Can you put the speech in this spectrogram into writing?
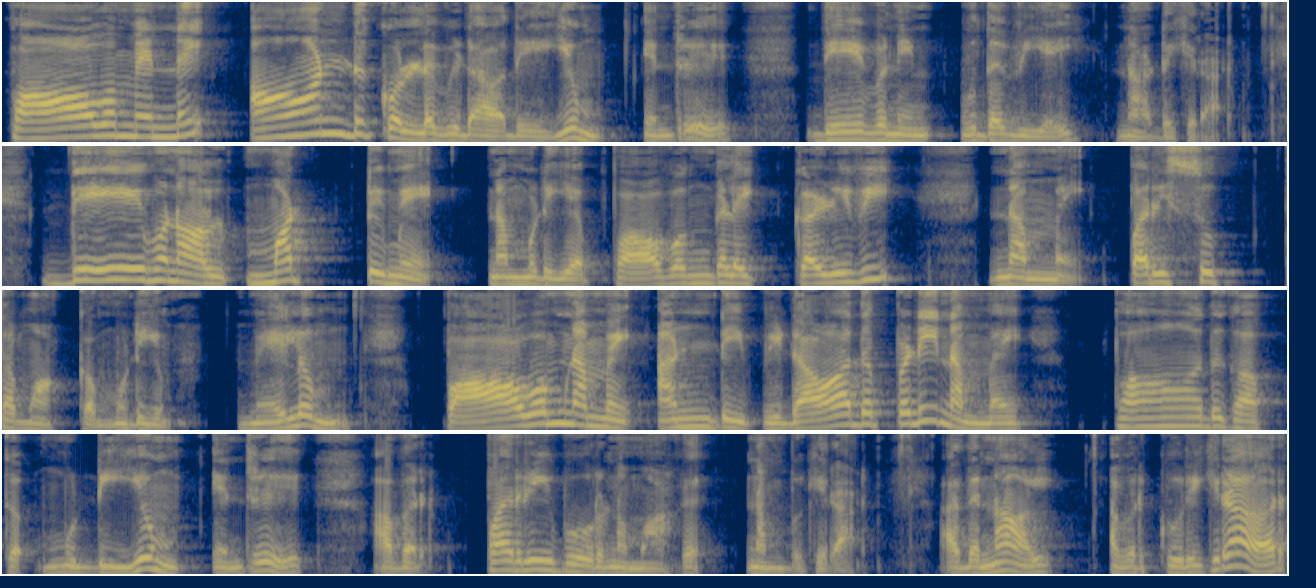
பாவம் என்னை ஆண்டு கொள்ள விடாதேயும் என்று தேவனின் உதவியை நாடுகிறார். தேவனால் மட்டுமே நம்முடைய பாவங்களை கழுவி நம்மை பரிசுத்தமாக்க முடியும். மேலும் பாவம் நம்மை அண்டி விடாதபடி நம்மை பாதுகாக்க முடியும் என்று அவர் பரிபூர்ணமாக நம்புகிறார். அதனால் அவர் கூறுகிறார்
